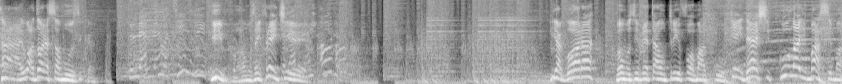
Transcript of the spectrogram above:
Ah, eu adoro essa música. E vamos em frente! E agora, vamos enfrentar um trio formado por K-Dash, Kula e Máxima.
